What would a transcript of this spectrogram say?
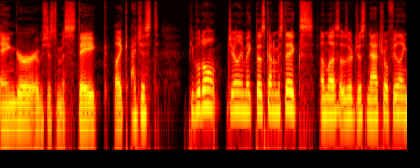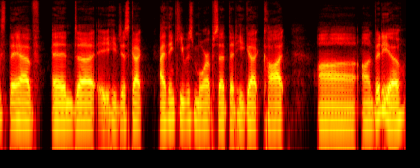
anger it was just a mistake like i just people don't generally make those kind of mistakes unless those are just natural feelings they have and uh, he just got i think he was more upset that he got caught uh, on video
